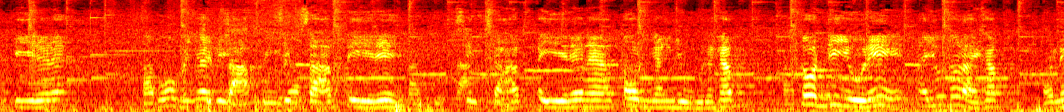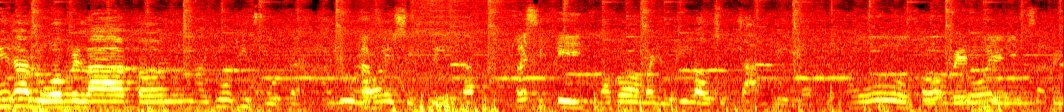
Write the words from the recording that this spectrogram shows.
11ปีแล้วนะครับโอ้ไม่ใช่ดิ13ปีครับ 13 ปีนี่ครับ13 13 ปีแล้วนะต้นยังอยู่นะครับครับ ต้นที่อยู่นี่อายุเท่าไหร่ครับ ตอนนี้ถ้ารวมเวลาตอนอายุที่ขุดน่ะอายุครับ110ปีครับ110ปี แล้วก็มาอยู่ที่เรา13ปีครับโอ้รก็วมเป็นร้อยเป็น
